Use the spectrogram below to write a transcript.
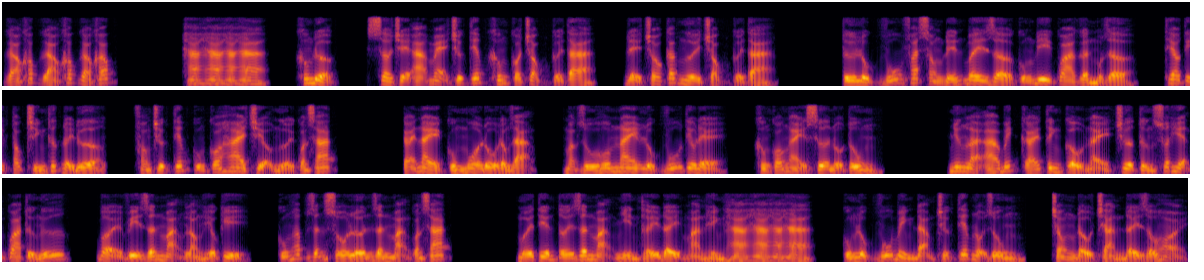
Gào khóc gào khóc gào khóc. Ha ha ha ha, không được, sở trệ ạ mẹ trực tiếp không có chọc cười ta, để cho các ngươi chọc cười ta. Từ lục vũ phát sóng đến bây giờ cũng đi qua gần một giờ, theo tiktok chính thức đẩy đưa, phòng trực tiếp cũng có hai triệu người quan sát. Cái này cùng mua đồ đồng dạng, mặc dù hôm nay lục vũ tiêu đề, không có ngày xưa nổ tung. Nhưng là a bích cái tinh cầu này chưa từng xuất hiện qua từ ngữ, bởi vì dân mạng lòng hiếu kỳ cũng hấp dẫn số lớn dân mạng quan sát. Mới tiến tới dân mạng nhìn thấy đầy màn hình, ha ha ha ha, cùng lục vũ bình đạm trực tiếp nội dung, trong đầu tràn đầy dấu hỏi.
